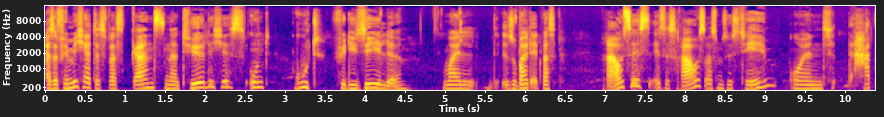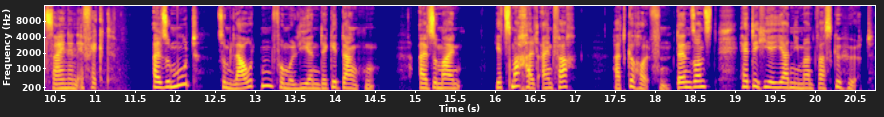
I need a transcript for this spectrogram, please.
Also für mich hat es was ganz Natürliches und gut für die Seele. weil sobald etwas raus ist, ist es raus aus dem System und hat seinen Effekt. Also Mut zum lauten Formulieren der Gedanken. Also mein Jetzt mach halt einfach hat geholfen, denn sonst hätte hier ja niemand was gehört.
